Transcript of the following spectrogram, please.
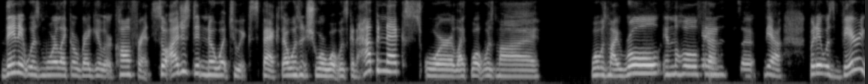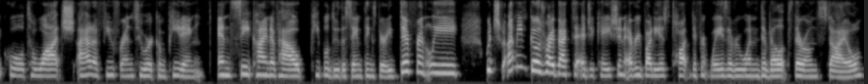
then it was more like a regular conference. So I just didn't know what to expect. I wasn't sure what was going to happen next or like what was my what was my role in the whole thing. Yeah. So, yeah. But it was very cool to watch. I had a few friends who were competing and see kind of how people do the same things very differently, which I mean goes right back to education. Everybody is taught different ways, everyone develops their own style.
